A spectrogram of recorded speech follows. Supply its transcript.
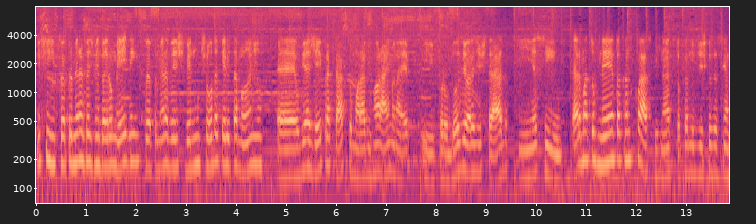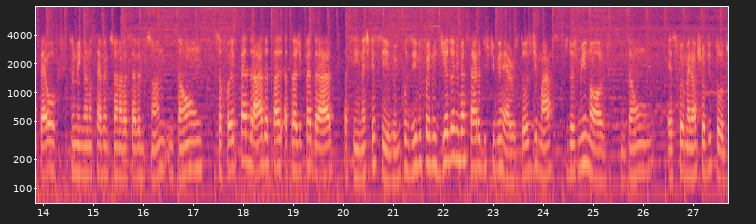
enfim, foi a primeira vez vendo Iron Maiden, foi a primeira vez vendo um show daquele tamanho. É, eu viajei pra cá, porque eu morava em Roraima na época, e foram 12 horas de estrada. E assim, era uma turnê tocando clássicos, né? Tocando discos assim, até o, se não me engano, Seventh Son of a Seventh Son. Então, só foi pedrada atrás de pedrada, assim, inesquecível. Inclusive foi no dia do aniversário do Steve Harris, 12 de março de 2009. Então, esse foi o melhor show de todos.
